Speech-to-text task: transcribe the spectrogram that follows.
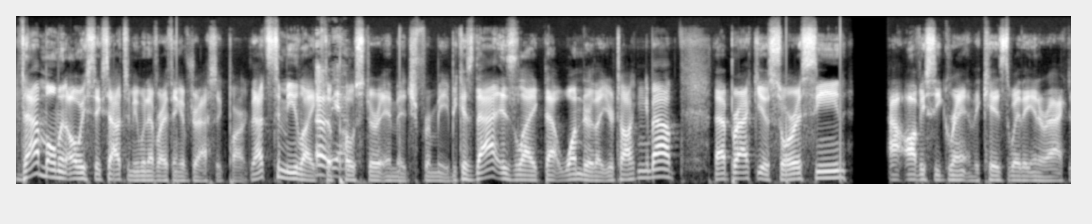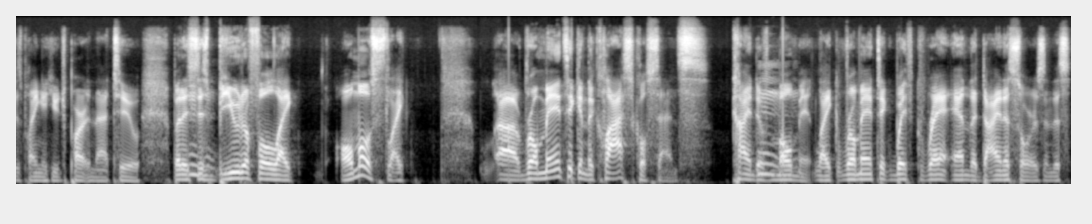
that moment always sticks out to me whenever I think of Jurassic Park. That's to me like Oh, the yeah. poster image for me because that is like that wonder that you're talking about. That Brachiosaurus scene. Obviously, Grant and the kids, the way they interact, is playing a huge part in that too. But it's this Mm-hmm. beautiful, like almost like uh, romantic in the classical sense kind Mm. of moment, like romantic with Grant and the dinosaurs in this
